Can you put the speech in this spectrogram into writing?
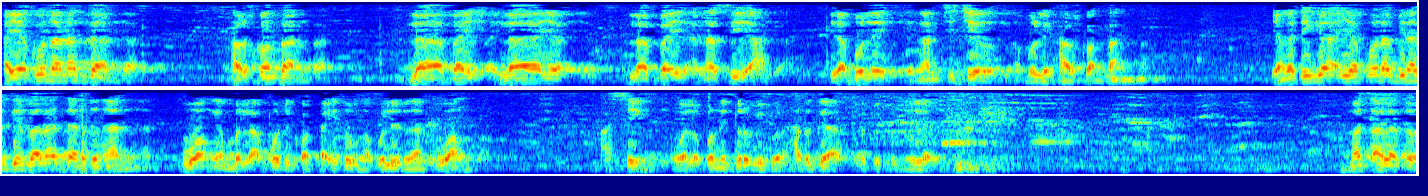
Ayakuna nagdan. Harus kontan. La bay la ya, la bay nasi'ah. Tidak boleh dengan cicil, tidak boleh harus kontak. Yang ketiga, yakuna binagil balad dan dengan uang yang berlaku di kota itu, nggak boleh dengan uang asing, walaupun itu lebih berharga, lebih bernilai. Masalah tu,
